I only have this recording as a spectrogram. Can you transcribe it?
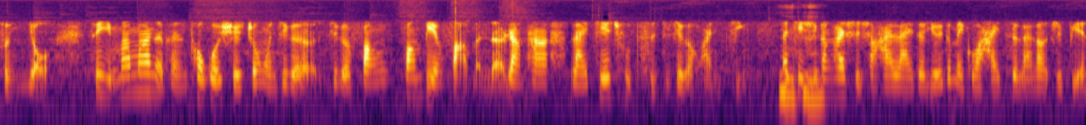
损友。所以妈妈呢，可能透过学中文这个这个方方便法门呢，让他来接触慈济这个环境。那其实刚开始小孩来的有一个美国孩子来到这边，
